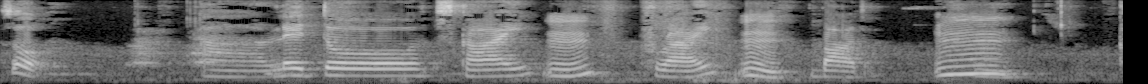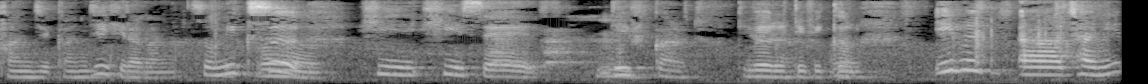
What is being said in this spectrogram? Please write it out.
So, uh, red sky, mm. fly, mm. bird. Mm. mm. Kanji, kanji, hiragana. So mix, mm. he, he says, mm. difficult, difficult. Very difficult. Mm. Even uh, Chinese.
